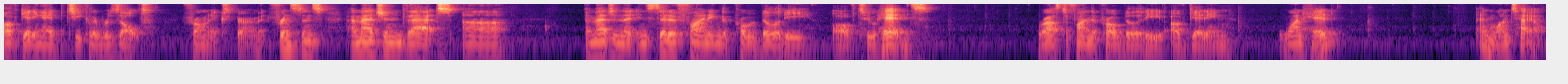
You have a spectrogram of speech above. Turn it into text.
of getting a particular result from an experiment. For instance, imagine that uh, imagine that instead of finding the probability of two heads, we're asked to find the probability of getting one head and one tail.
